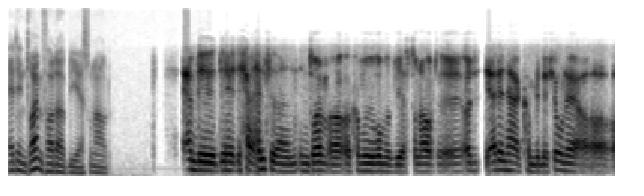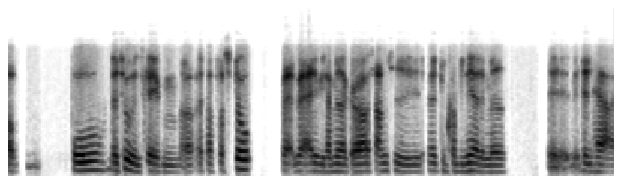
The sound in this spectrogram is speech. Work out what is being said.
er det en drøm for dig at blive astronaut? Jamen, det, det, det har altid været en, en drøm at, at komme ud i rummet og blive astronaut. Øh, og det er den her kombination af at, at bruge naturvidenskaben og altså forstå, hvad, hvad er det, vi har med at gøre, og samtidig at du kombinerer det med, øh, med den her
